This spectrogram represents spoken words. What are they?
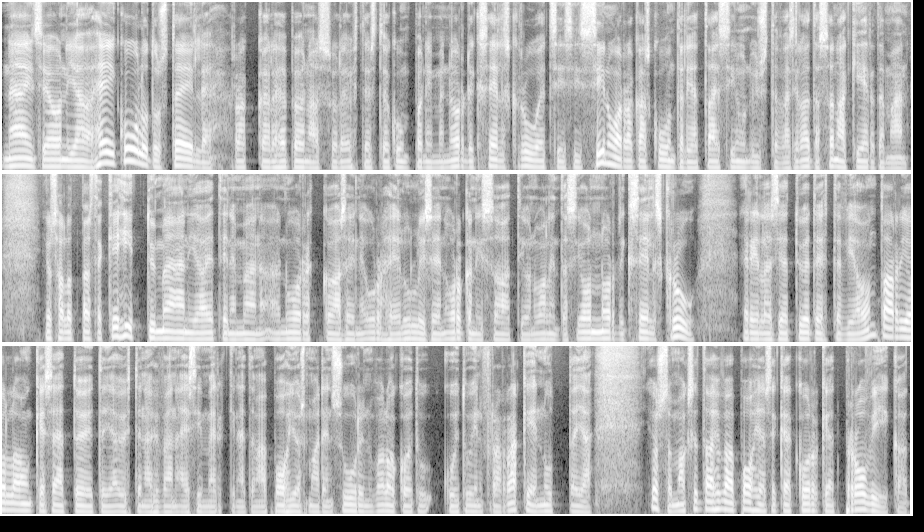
Näin se on. Ja hei, kuulutus teille, rakkaille höpönassuille yhteistyökumppanimme Nordic Sales Crew etsii siis sinua, rakas kuuntelija, tai sinun ystäväsi. Laita sana kiertämään. Jos haluat päästä kehittymään ja etenemään nuorekkaaseen ja urheilulliseen organisaation, valintasi on Nordic Sales Crew. Erilaisia työtehtäviä on tarjolla, on kesätöitä ja yhtenä hyvänä esimerkkinä tämä Pohjoismaiden suurin valokuituinfrarakennuttaja, jossa maksetaan hyvä pohja sekä korkeat proviikat.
